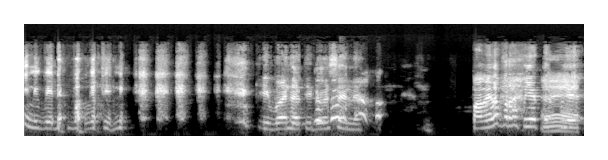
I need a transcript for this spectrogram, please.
Ini beda banget ini. Kiban hati dosen ya. Pamela pernah punya, Eh. punya-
